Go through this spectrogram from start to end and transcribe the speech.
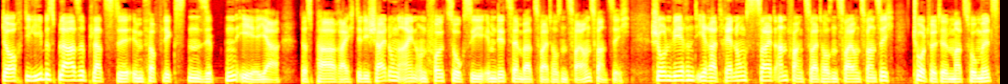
Doch die Liebesblase platzte im verflixten siebten Ehejahr. Das Paar reichte die Scheidung ein und vollzog sie im Dezember 2022. Schon während ihrer Trennungszeit Anfang 2022 turtelte Mats Hummels,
